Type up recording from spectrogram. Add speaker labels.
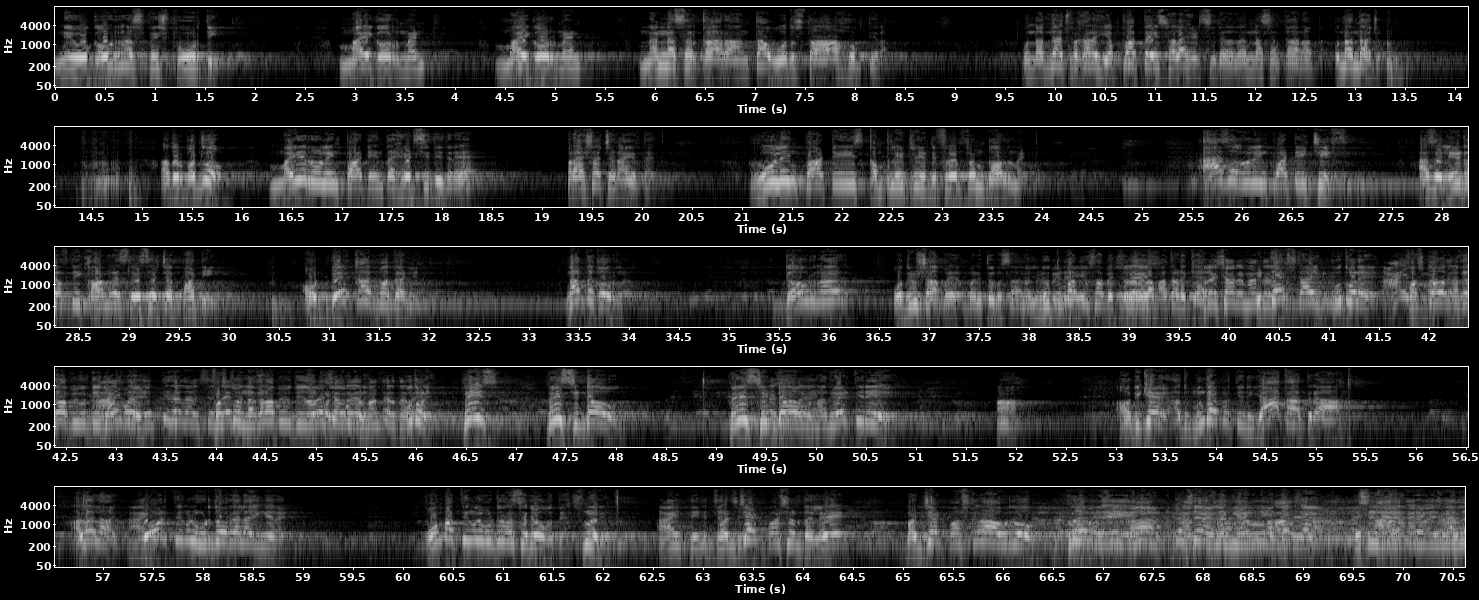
Speaker 1: ನೀವು governor speech ಪೂರ್ತಿ. ಮೈ government ಮೈ government ನನ್ನ ಸರ್ಕಾರ ಅಂತ ಓದಿಸ್ತಾ ಹೋಗ್ತೀರಾ? ಒಂದು ಅಂದಾಜು ಪ್ರಕಾರ ಎಪ್ಪತ್ತೈದು ಸಲ ಹೆಡ್ಸಿದ್ದಾರೆ ನನ್ನ ಸರ್ಕಾರ ಅಂತ. ಒಂದು ಅಂದಾಜು. ಅದ್ರ ಬದಲು ಮೈ ರೂಲಿಂಗ್ ಪಾರ್ಟಿ ಅಂತ ಹೆಡ್ಸಿದ್ದಿದ್ರೆ ಪ್ರಾಯಶಃ ಚೆನ್ನಾಗಿರ್ತಾ ಇತ್ತು ruling party is completely different from government as a ruling party chief as a leader of the Congress legislature party ಅವ್ರು ಬೇಕಾದ ಮಾತಾಡ್ಲಿ. ನಾಟ್ ದ ಗವರ್ನರ್ ಗವರ್ನರ್ ಒಂದ್ ನಿಮಿಷ ಬರಿತು ಸರ್ ಇನ್ನು ತುಂಬಾ ದಿವಸ ಬೇಕು. ಮಾತಾಡಕ್ಕೆ.
Speaker 2: ಅವರೇ.
Speaker 1: ಇಟ್ ಟೇಕ್ಸ್ ಟೈಮ್ ಕೂತ್ಕೊಳ್ಳಿ. ಫಸ್ಟ್
Speaker 2: ಮಾತಾಡಿ.
Speaker 1: ನಗರಾಭಿವೃದ್ಧಿ ನೋಡ್ಕೊಳ್ಳಿ. ಫಸ್ಟ್ ನಗರಾಭಿವೃದ್ಧಿ ನೋಡ್ಕೊಳ್ಳಿ
Speaker 2: ಅವರೇ
Speaker 1: ಕೂತ್ಕೊಳ್ಳಿ. Please please sit down please
Speaker 2: sit
Speaker 1: down
Speaker 2: ಅವರೇ.
Speaker 1: ನಾನು ಹೇಳ್ತೀನಿ. ಹಾ. ಅದಕ್ಕೆ ಅದು ಮುಂದೆ ಬರ್ತೀನಿ. ಯಾಕೆ ಆತ್ರ? ಅಲ್ಲಲ್ಲ ಏಳು ತಿಂಗಳು ಹುಡ್ದವ್ರೆಲ್ಲ ಹಿಂಗೇನೆ ಒಂಬತ್ತು ತಿಂಗಳು ಹುಟ್ಟಿದ್ರೆ ಸರಿ ಹೋಗುತ್ತೆ ಸುಮ್ಮನೆ
Speaker 2: ಆಯ್ತು ಈಗ ಬಜೆಟ್
Speaker 1: ಬಡ್ಜೆಟ್ ಭಾಷಣದಲ್ಲಿ ಬಡ್ಜೆಟ್ ಭಾಷಣ ಅವ್ರದ್ದು
Speaker 2: ಅಲ್ಲ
